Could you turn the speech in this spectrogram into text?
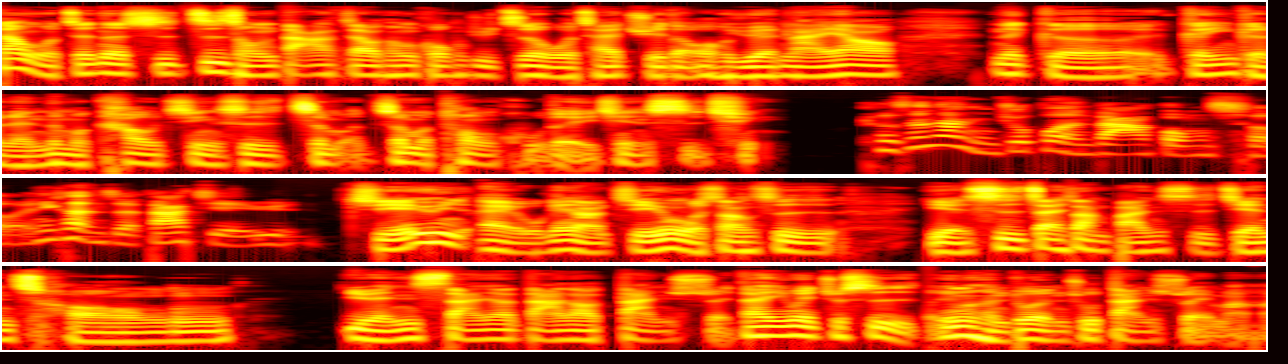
但我真的是自从搭交通工具之后，我才觉得哦，原来要那个跟一个人那么靠近是这么这么痛苦的一件事情。可是那你就不能搭公车，你可能只能搭捷运。捷运，哎，我跟你讲，捷运我上次也是在上班时间从圆山要搭到淡水，但因为就是因为很多人住淡水嘛，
